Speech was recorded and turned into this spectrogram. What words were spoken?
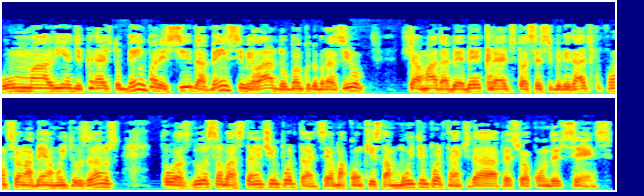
uma linha de crédito bem parecida, bem similar do Banco do Brasil, chamada BB Crédito Acessibilidade, que funciona bem há muitos anos. Então, as duas são bastante importantes. É uma conquista muito importante da pessoa com deficiência.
